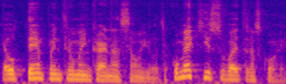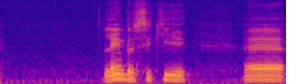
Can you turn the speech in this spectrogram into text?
é o tempo entre uma encarnação e outra? Como é que isso vai transcorrer? Lembre-se que é,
